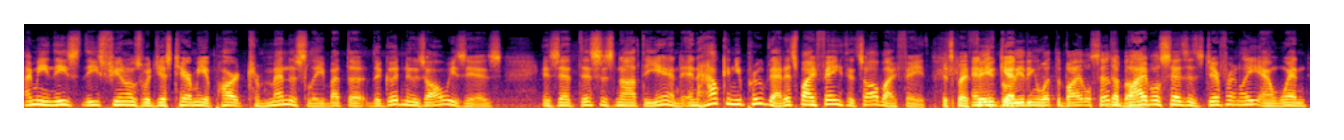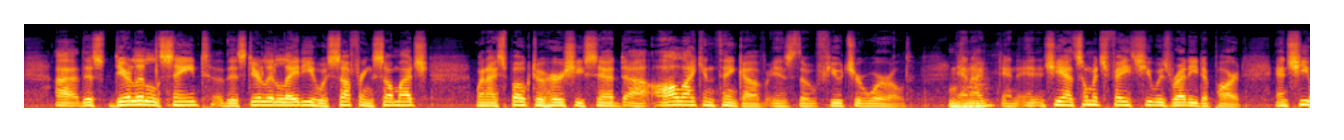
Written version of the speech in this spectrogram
I mean, these, these funerals would just tear me apart tremendously. But the, the good news always is, is that this is not the end. And how can you prove that? It's by faith. It's all by faith. It's by faith get- believing what the Bible says the about it. Bible says it's differently. And when uh, this dear little saint, this dear little lady who was suffering so much, when I spoke to her, she said, uh, "All I can think of is the future world." And I Mm-hmm. and, and she had so much faith she was ready to part, and she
